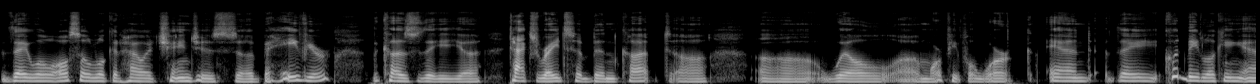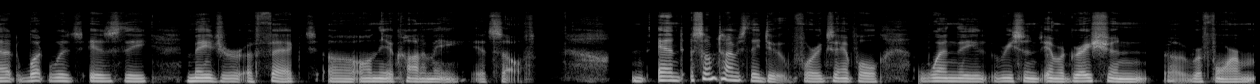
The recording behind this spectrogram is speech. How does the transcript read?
they will also look at how it changes uh, behavior because the uh, tax rates have been cut. Uh, uh, will uh, more people work? And they could be looking at what was, is the major effect on the economy itself. And sometimes they do. For example, when the recent immigration uh, reform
